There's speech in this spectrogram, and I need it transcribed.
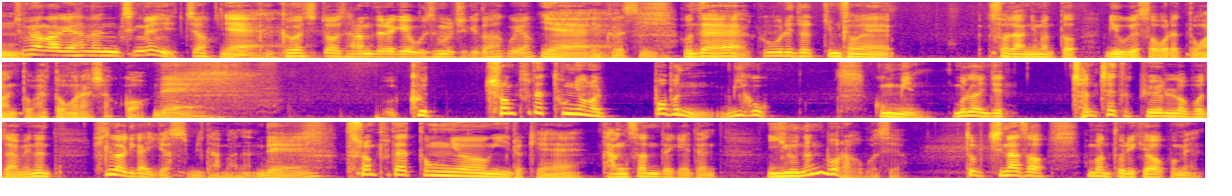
음. 투명하게 하는 측면이 있죠. 예. 그, 그것이 또 사람들에게 웃음을 주기도 하고요. 예. 그렇습니다. 근데 그 우리 저 김성애 소장님은 또 미국에서 오랫동안 또 활동을 하셨고 네. 그 트럼프 대통령을 뽑은 미국 국민 물론 이제 전체 득표율로 보자면은 힐러리가 이겼습니다만은 네. 트럼프 대통령이 이렇게 당선되게 된 이유는 뭐라고 보세요? 좀 지나서 한번 돌이켜 보면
